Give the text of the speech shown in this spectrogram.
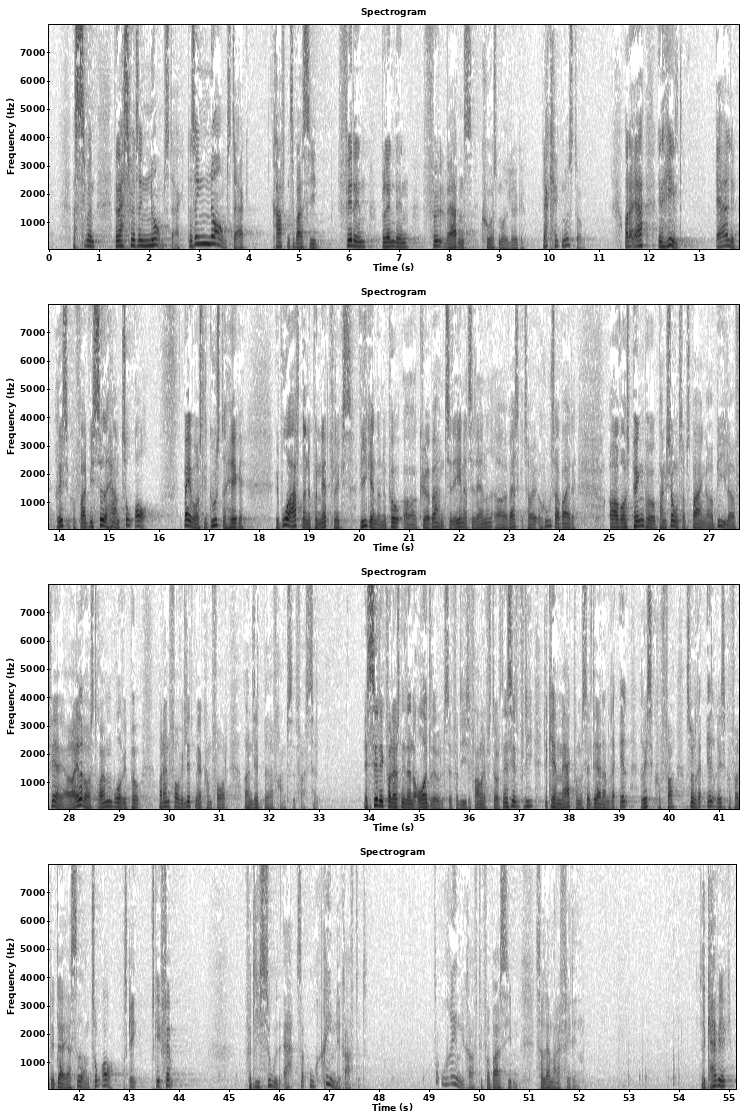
er simpelthen, den er simpelthen så enormt stærk. Den er så enormt stærk. Kraften til bare at sige, fedt ind, blend ind, følg verdens kurs mod lykke. Jeg kan ikke modstå den. Og der er en helt ærlig risiko for, at vi sidder her om to år bag vores ligusterhække. Vi bruger aftenerne på Netflix, weekenderne på at køre børn til det ene og til det andet, og vasketøj og husarbejde. Og vores penge på pensionsopsparinger og biler og ferier, og alle vores drømme bruger vi på, hvordan får vi lidt mere komfort og en lidt bedre fremtid for os selv. Jeg siger det ikke for at lave sådan en eller anden overdrivelse, fordi så fremmer det forståelsen. Jeg siger det, fordi det kan jeg mærke på mig selv, det er der en reel risiko for. Og så en reel risiko for, det er der, jeg sidder om to år, måske, måske fem. Fordi suget er så urimelig kraftigt. Så urimelig kraftigt for bare at sige dem, så lad mig da fedt ind. Så det kan vi ikke.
